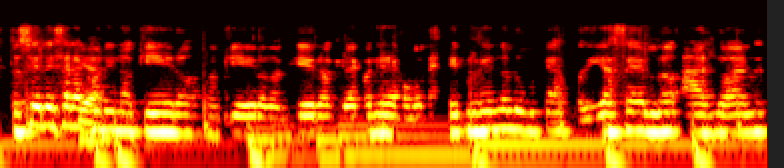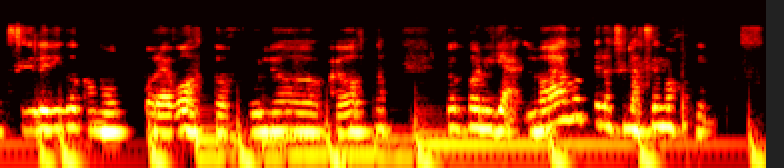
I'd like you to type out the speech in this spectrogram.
Entonces yo le decía a la Connie, no quiero, no quiero, no quiero. Y la Connie era como, te estoy perdiendo Lucas, podía hacerlo, hazlo, hazlo. Entonces yo le digo como por agosto, julio, agosto, digo, Connie, ya, lo hago, pero si lo hacemos juntos.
